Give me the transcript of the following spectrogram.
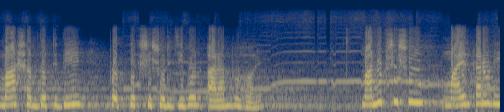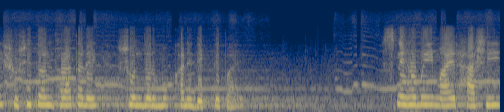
মা শব্দটি দিয়ে প্রত্যেক শিশুর জীবন আরম্ভ হয়। মানব শিশু মায়ের কারণে সুশীতল ধরাতলে সুন্দর মুখখানি দেখতে পায়। স্নেহময়ী মায়ের হাসি,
